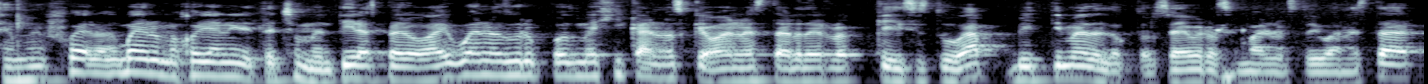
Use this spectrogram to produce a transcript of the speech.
se me fueron, bueno, mejor ya ni te echo mentiras, pero hay buenos grupos mexicanos que van a estar de rock, que dices tú, ah, víctimas del Doctor Cerebro, si mal no estoy, van a estar.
